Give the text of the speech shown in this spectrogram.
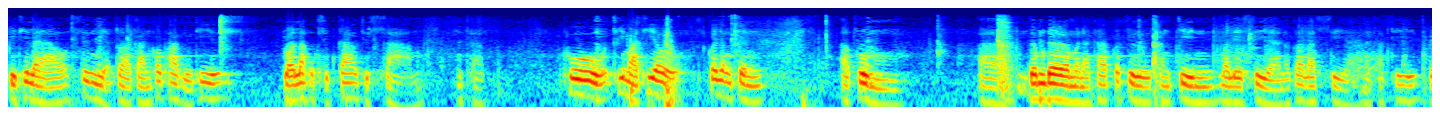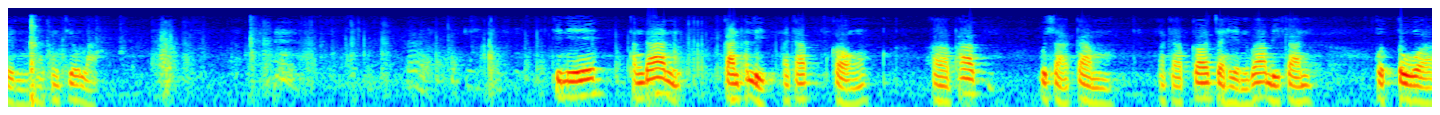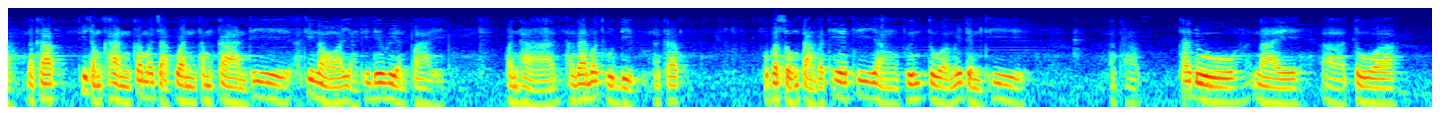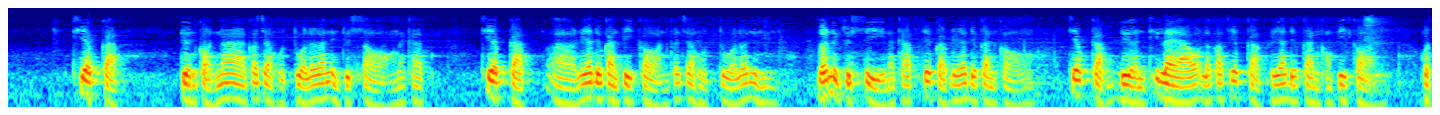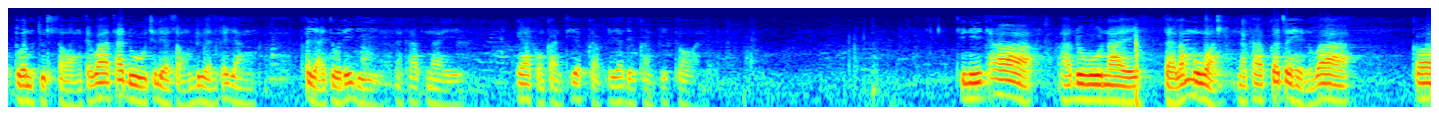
ปีที่แล้ว ซึ่งมีอัตราการเข้าพักอยู่ที่ร้อยละหกสิบเก้าจุดสามนะครับ ผู้ที่มาเที่ยวก็ยังเป็นกลุ่มเดิมๆนะครับ ก็คือทางจีนมาเลเซียแล้วก็รัสเซียนะครับ ที่เป็นนักท่องเที่ยวหลัก ทีนี้ทางด้านการผลิตนะครับของ ภาคอุตสาหกรรมนะครับ ก็จะเห็นว่ามีการหดตัวนะครับ ที่สำคัญก็มาจากวันทำการที่ที่น้อยอย่างที่ได้เรียนไปปัญหาทางด้านวัตถุดิบนะครับ อุปสงค์ต่างประเทศที่ยังฟื้นตัวไม่เต็มที่นะครับ ถ้าดูในตัวเทียบกับเดือนก่อนหน้าก็จะหดตัวแล้วละ1.2 นะครับ เทียบกับระยะเดียวกันปีก่อน ก็จะหดตัวแล้วหนึ่งแล้ว1.4 นะครับ เทียบกับระยะเดียวกันของ เทียบกับเดือนที่แล้ว แล้วก็เทียบกับระยะเดียวกันของปีก่อนหดตัว1.2แต่ว่าถ้าดูเฉลี่ย 2 เดือนก็ยังขยายตัวได้ดีนะครับ ในแง่ของการเทียบกับระยะเดียวกันปีก่อน ทีนี้ถ้าดูในแต่ละหมวดนะครับ ก็จะเห็นว่าก็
